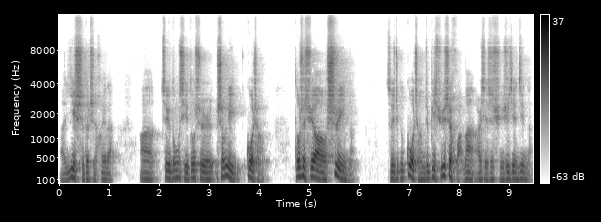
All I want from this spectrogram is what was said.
呃意识的指挥的，啊，这个东西都是生理过程，都是需要适应的。所以这个过程就必须是缓慢，而且是循序渐进的。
